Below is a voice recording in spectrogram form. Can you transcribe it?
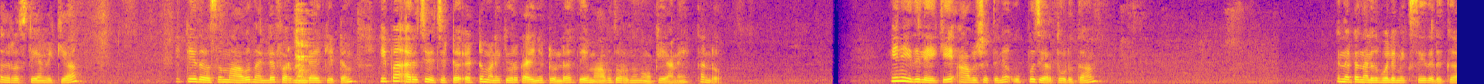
അത് റെസ്റ്റ് ചെയ്യാൻ വെക്കുക. പിറ്റേ ദിവസം മാവ് നല്ല ഫെർമെന്റായി കിട്ടും. ഇപ്പം അരച്ച് വെച്ചിട്ട് എട്ട് മണിക്കൂർ കഴിഞ്ഞിട്ടുണ്ട്. ഇതേ മാവ് തുറന്ന് നോക്കിയാണേ. കണ്ടോ? ഇനി ഇതിലേക്ക് ആവശ്യത്തിന് ഉപ്പ് ചേർത്ത് കൊടുക്കാം. എന്നിട്ട് നല്ലതുപോലെ മിക്സ് ചെയ്തെടുക്കുക.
